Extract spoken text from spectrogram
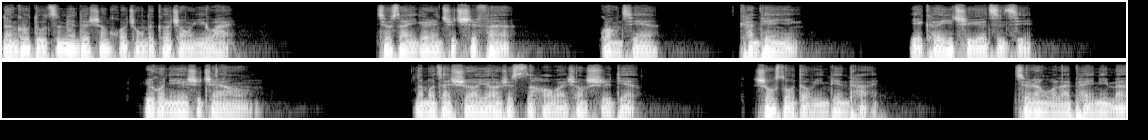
能够独自面对生活中的各种意外，就算一个人去吃饭、逛街、看电影，也可以取悦自己。如果你也是这样，那么在十二月二十四号晚上十点，搜索抖音电台，就让我来陪你们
